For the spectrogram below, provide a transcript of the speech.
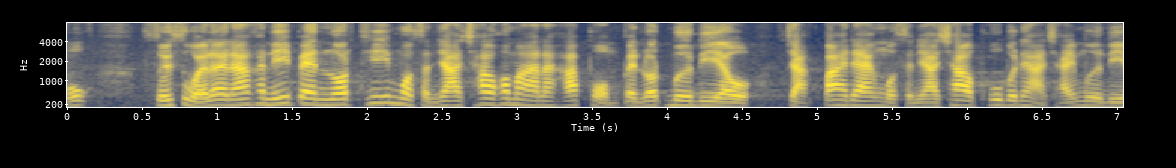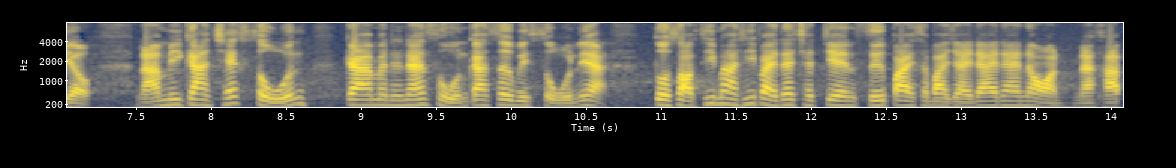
มุก สวย ๆ เลยนะ คันนี้เป็นรถที่หมดสัญญาเช่าเข้ามานะครับผมเป็นรถมือเดียว จากป้ายแดงหมดสัญญาเช่าผู้บริหารใช้มือเดียวนะมีการเช็คศูนย์ การ m ม i n t e n a n c e ศูนย์การเซอร์วิสศูนย์เนี่ยตรวจสอบที่มาที่ไปได้ชัดเจน ซื้อไปสบายใจได้แน่นอนนะครับ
